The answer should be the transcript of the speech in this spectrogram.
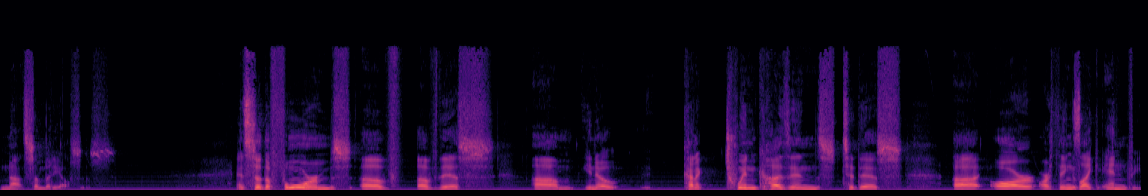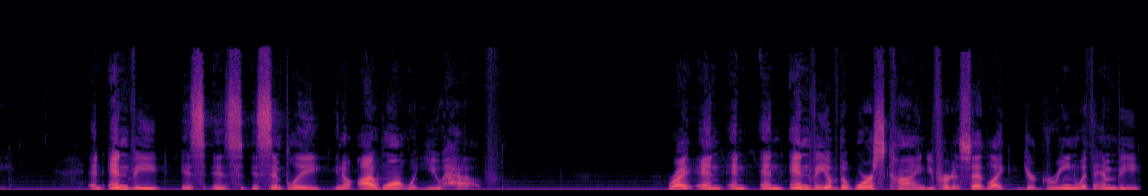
not somebody else's. And so the forms of, of this, um, you know, kind of twin cousins to this uh, are, are things like envy. And envy is, is, is simply, you know, I want what you have. Right? And, and, and envy of the worst kind, you've heard it said like you're green with envy.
